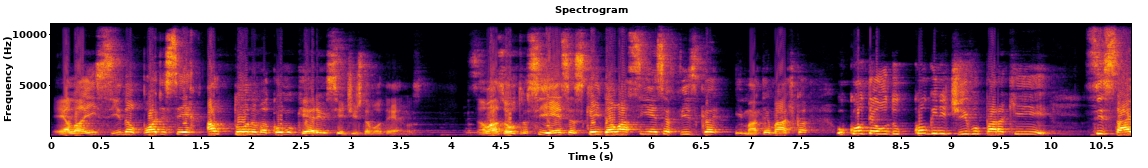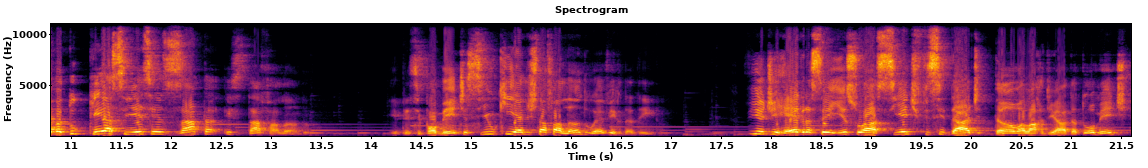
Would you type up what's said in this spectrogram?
Ela em si não pode ser autônoma como querem os cientistas modernos. São as outras ciências quem dão à ciência física e matemática o conteúdo cognitivo para que se saiba do que a ciência exata está falando. E principalmente se o que ela está falando é verdadeiro. Via de regra, sem isso, a cientificidade tão alardeada atualmente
